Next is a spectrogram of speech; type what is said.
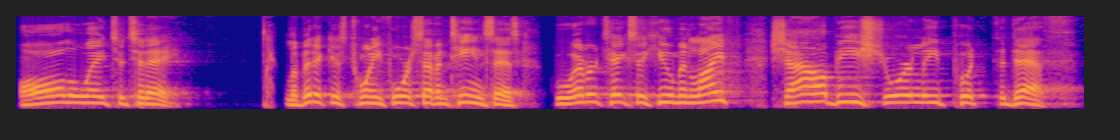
all the way to today. Leviticus 24 17 says, Whoever takes a human life shall be surely put to death.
